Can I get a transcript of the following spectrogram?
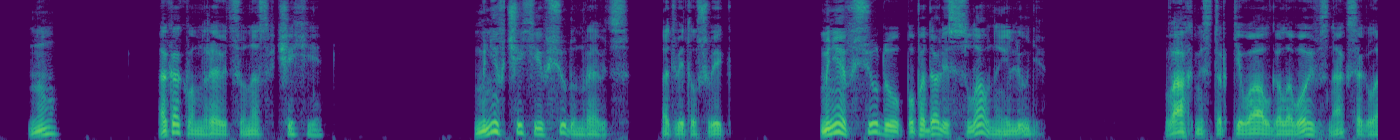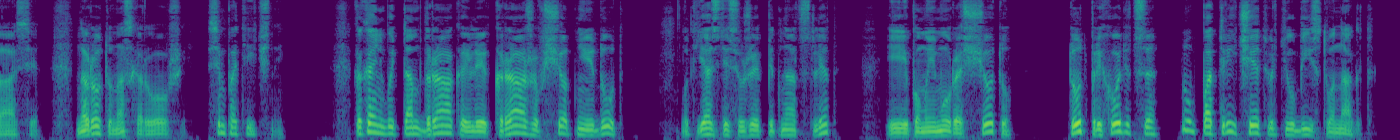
— Ну, а как вам нравится у нас в Чехии? — Мне в Чехии всюду нравится, — ответил Швейк. — Мне всюду попадались славные люди. Вахмистер кивал головой в знак согласия. Народ у нас хороший, симпатичный. Какая-нибудь там драка или кража в счет не идут. Вот я здесь уже пятнадцать лет, и, по моему расчету, тут приходится, ну, по три четверти убийства на год.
